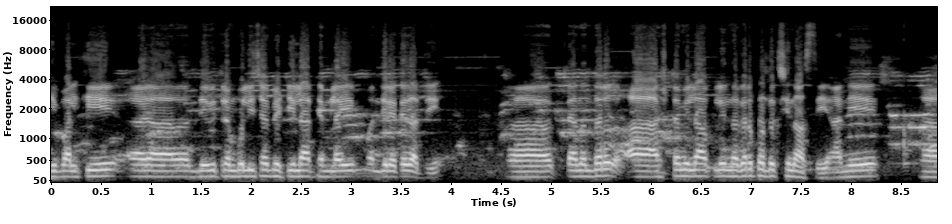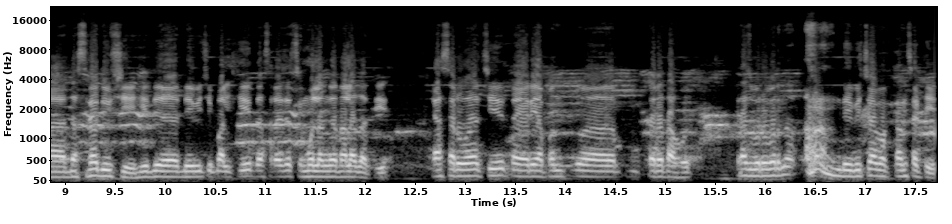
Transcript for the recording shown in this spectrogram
ही पालखी देवी त्र्यंबोलीच्या भेटीला टेमलाई मंदिर येथे जाते. त्यानंतर अष्टमीला आपली नगर प्रदक्षिणा असते आणि दसऱ्या दिवशी ही दे- देवीची पालखी दसऱ्याच्या सीमोल्लंघनाला जाते. या सर्वाची तयारी आपण करत आहोत. त्याचबरोबर देवीच्या भक्तांसाठी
